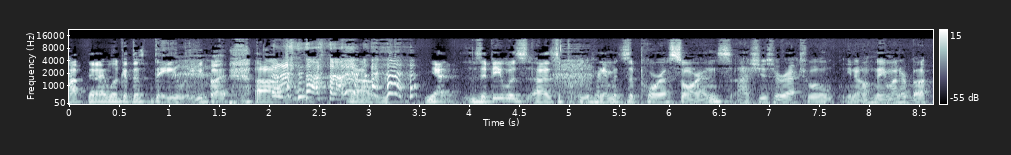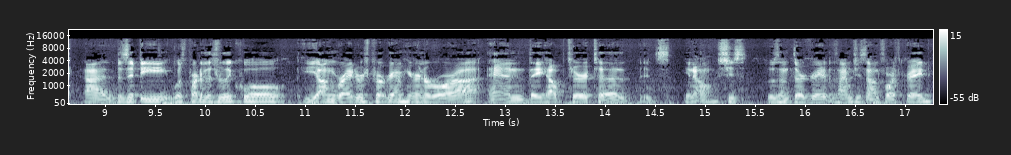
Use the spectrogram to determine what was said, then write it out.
not that I look at this daily, but um, um, yeah, Zippy was uh, Zipp- her name is Zipporah Soerens. Uh, she's her actual you know name on her book. Uh, Zippy was part of this really cool young writers program here in Aurora, and they helped her to. It's you know she's was in third grade at the time. She's now in fourth grade.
